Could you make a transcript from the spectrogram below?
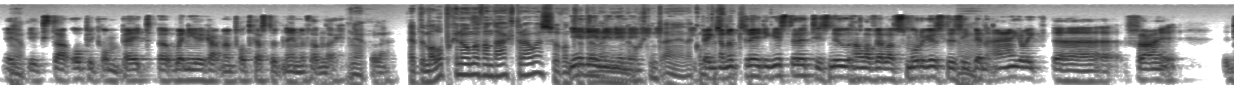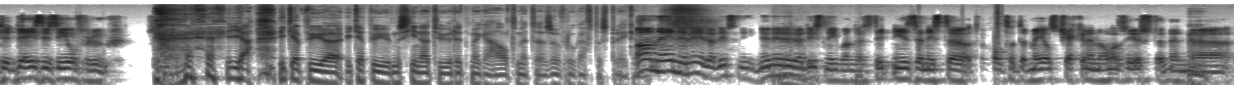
Ik, ik, sta op, ik ontbijt. Uh, wanneer ga ik mijn podcast opnemen vandaag? Ja. Voilà. Heb je hem al opgenomen vandaag trouwens? Nee, nee, nee. nee, nee. Ochtend? Ah, nee ik ben gaan optreden gisteren. Het is nu half elf s morgens, dus ik ben eigenlijk vrij de, deze is heel vroeg. ja, ik heb, u, uh, ik heb u misschien uit uw ritme gehaald met uh, zo vroeg af te spreken. Oh, nee, nee, nee, dat is niet. Nee, nee, nee, dat is niet. Want als dit niet is, dan is het toch altijd de mails checken en alles eerst. En dan, uh,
